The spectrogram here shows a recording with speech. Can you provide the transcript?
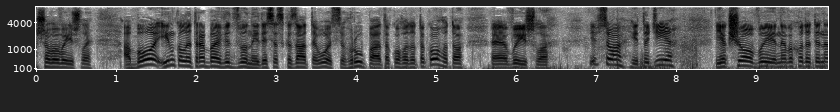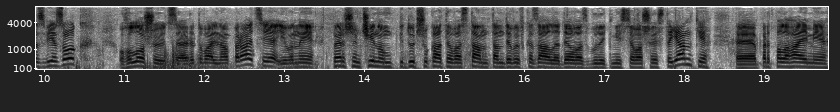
Що ви вийшли? Або інколи треба віддзвонитися, сказати: ось група такого до такого то е, вийшла. І все. І тоді, якщо ви не виходите на зв'язок, оголошується рятувальна операція, і вони першим чином підуть шукати вас там, там де ви вказали, де у вас будуть місця вашої стоянки. Е, предполагаємі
